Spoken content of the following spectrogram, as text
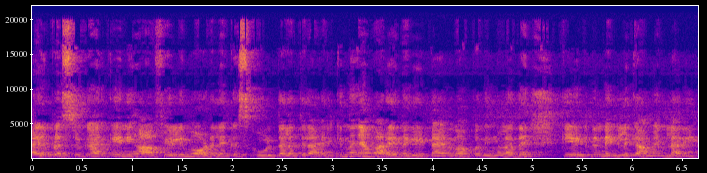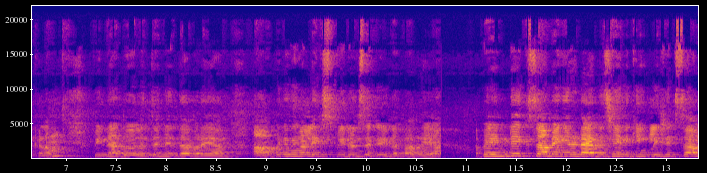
അതായത് പ്ലസ് ടുക്കാർക്ക് ഇനി ഹാഫ് ഇയർലി മോഡലൊക്കെ സ്കൂൾ തലത്തിലായിരിക്കും എന്ന് ഞാൻ പറയുന്നത് കേട്ടായിരുന്നു. അപ്പൊ നിങ്ങൾ അത് കേട്ടിട്ടുണ്ടെങ്കിൽ കമന്റിൽ അറിയിക്കണം. പിന്നെ അതുപോലെ തന്നെ എന്താ പറയാ ആ പിന്നെ നിങ്ങളുടെ എക്സ്പീരിയൻസ് ഒക്കെ പിന്നെ പറയാം. അപ്പൊ എന്റെ എക്സാം എങ്ങനെ ഉണ്ടായിരുന്നു? വെച്ചാൽ എനിക്ക് ഇംഗ്ലീഷ് എക്സാം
